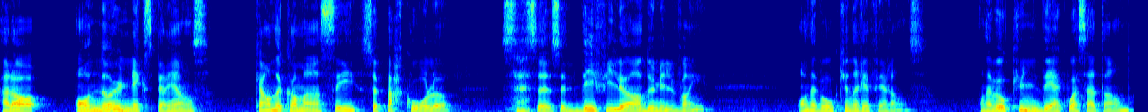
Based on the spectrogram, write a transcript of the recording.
Alors, on a une expérience. Quand on a commencé ce parcours-là, ce, défi-là en 2020, on n'avait aucune référence. On n'avait aucune idée à quoi s'attendre.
